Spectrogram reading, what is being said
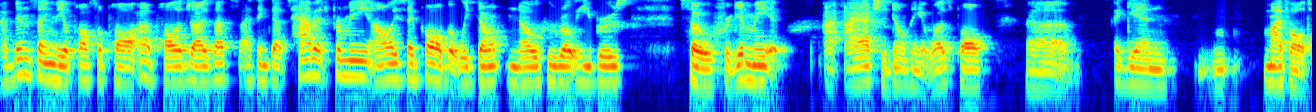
I've been saying the apostle Paul. I apologize. That's I think that's habit for me. I always say Paul, but we don't know who wrote Hebrews. So forgive me. I, actually don't think it was Paul. Uh, again, my fault.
